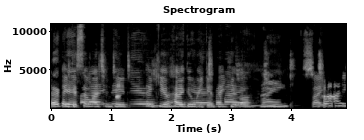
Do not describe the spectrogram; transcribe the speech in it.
Okay, Thank you so much indeed. Thank you. Thank you. Have Take a good care. weekend. Bye-bye. Thank you all. Bye. Bye. Bye.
